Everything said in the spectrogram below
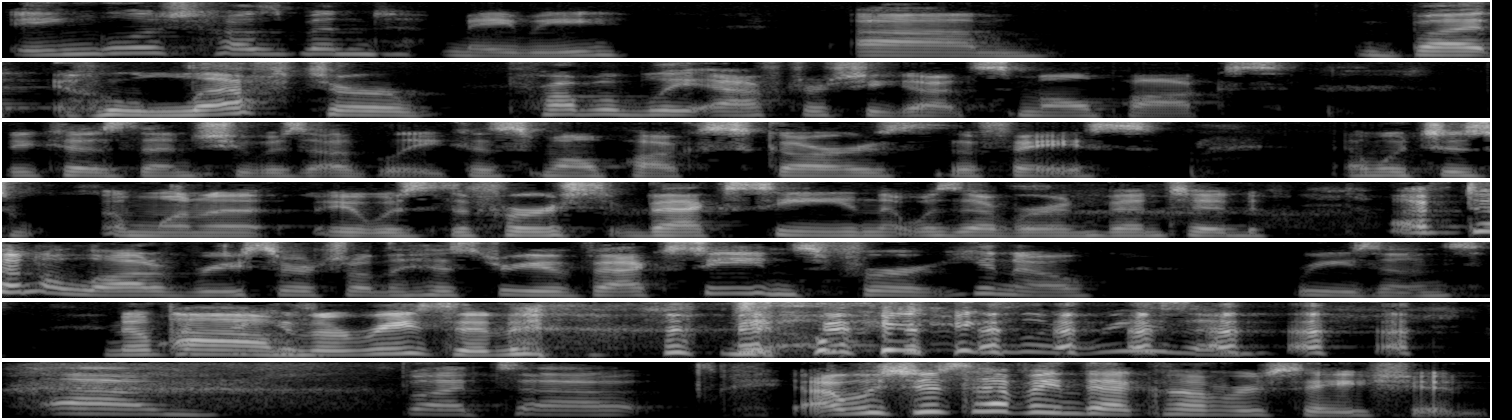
English husband, maybe, um, but who left her probably after she got smallpox, because then she was ugly because smallpox scars the face, and which is one of it was the first vaccine that was ever invented. I've done a lot of research on the history of vaccines for you know reasons, No um, particular reason. no particular reason. Um, but uh, I was just having that conversation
